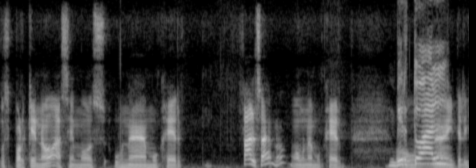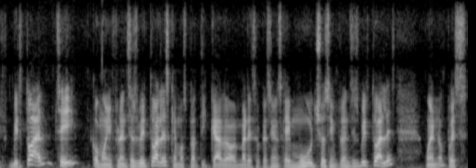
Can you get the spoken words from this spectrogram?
pues ¿por qué no hacemos una mujer falsa, ¿no? O una mujer virtual. virtual, sí, como influencers virtuales que hemos platicado en varias ocasiones que hay muchos influencers virtuales. Bueno, pues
